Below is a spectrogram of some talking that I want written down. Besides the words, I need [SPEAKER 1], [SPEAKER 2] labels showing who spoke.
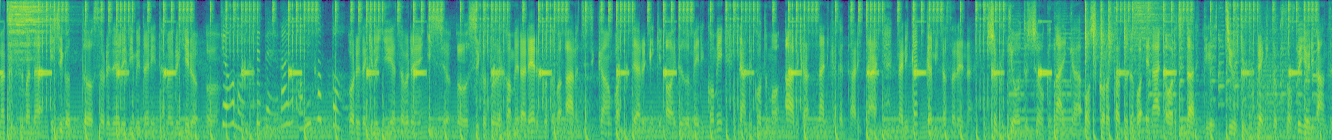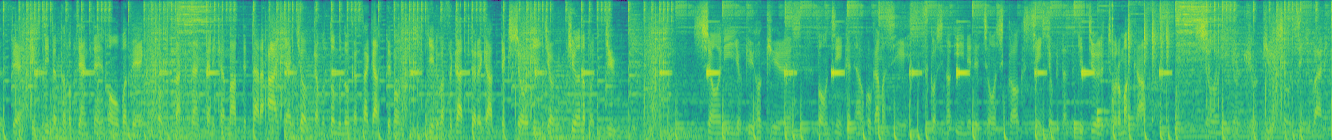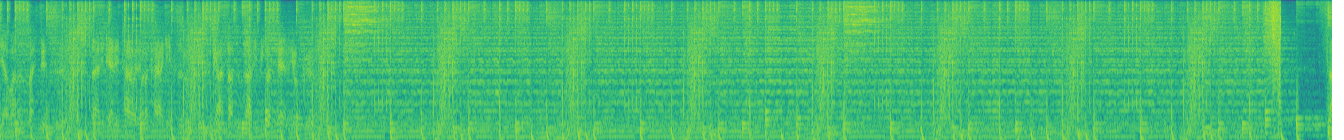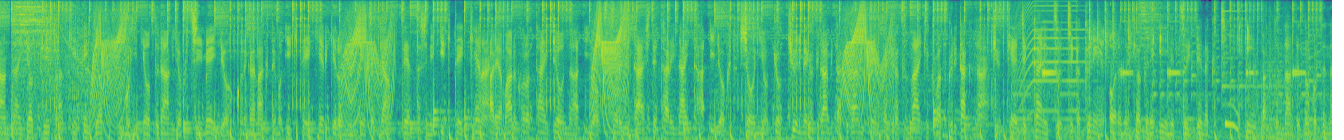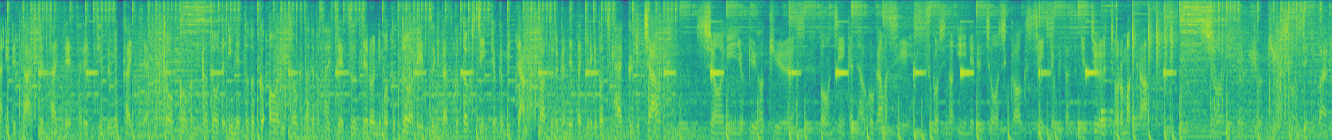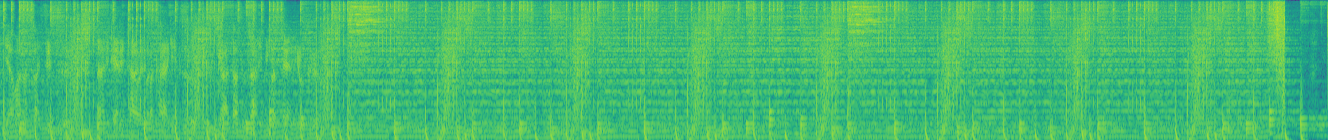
[SPEAKER 1] まくつまない仕事それなりに無駄にたまる疲労
[SPEAKER 2] 今日も生きてて偉いありがとう
[SPEAKER 1] 俺だけで言えたわれん一生仕事で褒められることもあるし時間は捨てる勢いでのめり込みなんてこともあるが何かが足りない。何かが満たされない。職業としょうがないが押し殺さずるを得ないオリジナリティ充実べき独創性より安全性。理不尽だとも全然思わねえがそんななんかにかまってたら相手は評価求むのが下がっても昼は下がって上がってく承認欲求のボデュ承認欲求補給凡人片おこがましい少しのいいねで調子こく新曲出すスケジュールちょろまか承認欲求補給正直割に合わない再生数誰かに頼れば解決する結果出すなり見た戦力三大欲求プラス金銭欲も引き寄せらぬ欲地名誉これがなくても生きていけるけど人間って感性差しに生きていけない。あれはまる頃大量な意欲それに対して足りない体力承認欲求急に目がくらみたくらみ点先立つない曲は作りたくない。休憩時間に通知確認俺の曲にいいねついてなくちインパクトなんて残せない。で対して再生され沈む回転投稿が見方でいいね届くおりトーク立てば再生数ゼロに元通り次出すこと新曲見た。バズるかネタ切れがどっちか早くかけちゃう。承認欲求補給凡人片おこがましい少しのいいねで調子こく新曲出すスケジュールちょろまか。承認欲求補給正直割に合わないです何かに頼れば解決。結果出すなり見た戦力。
